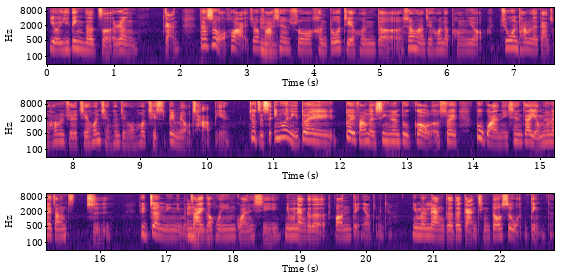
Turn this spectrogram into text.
有一定的责任。感，但是我后来就发现说，很多结婚的、相房结婚的朋友，去问他们的感受，他们觉得结婚前跟结婚后其实并没有差别，就只是因为你对对方的信任度够了，所以不管你现在有没有那张纸去证明你们在一个婚姻关系，你们两个的 bonding 要怎么讲？你们两个的感情都是稳定的，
